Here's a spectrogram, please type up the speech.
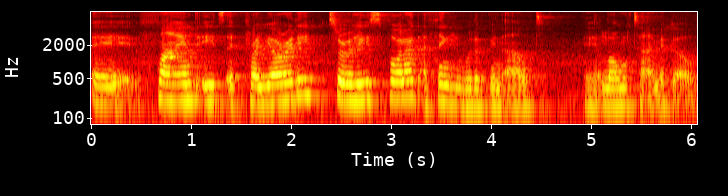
uh, find it a priority to release Pollard, I think he would have been out a long time ago.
